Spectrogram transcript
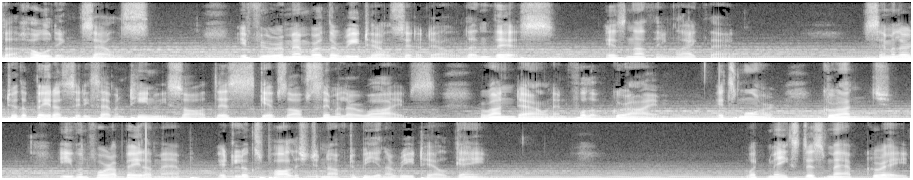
the holding cells. If you remember the retail citadel, then this is nothing like that. Similar to the Beta City 17 we saw, this gives off similar vibes, run down and full of grime. It's more grunge. Even for a beta map, it looks polished enough to be in a retail game. What makes this map great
